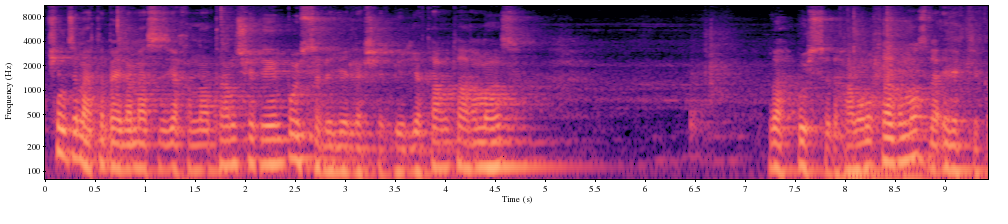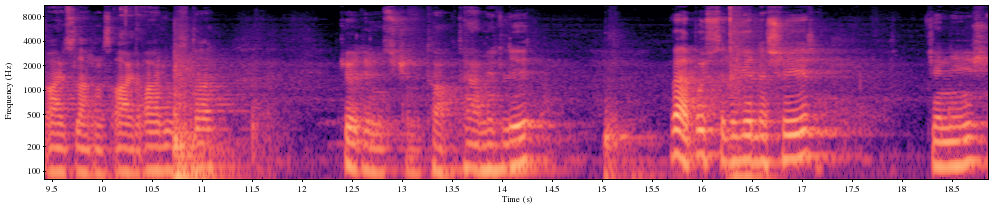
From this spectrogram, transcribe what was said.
İkinci mərtəbə ilə mən sizi yaxından tanış edeyim. Bu hissədə yerləşir bir yataq otağımız və bu hissədə hamam otağımız və elektrik ayrıcılarımız ayrı-ayrılıqda. Gördüyünüz kimi tam təmirli və bu hissədə yerləşir geniş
